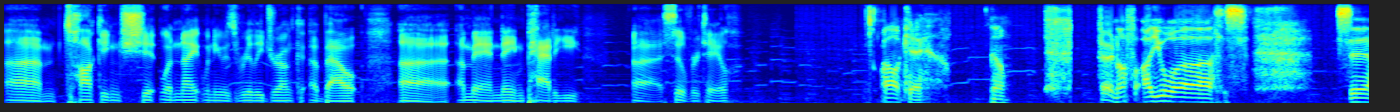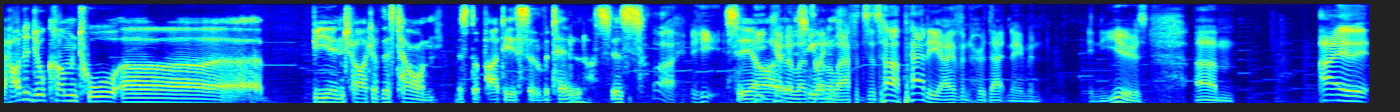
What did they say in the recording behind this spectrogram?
um, talking shit one night when he was really drunk about uh, a man named Patty uh, Silvertail. Okay. Yeah. Fair enough. Are you uh so how did you come to uh be in charge of this town, Mr. Patty Silvertail? says. Ah, he See, he uh, kind of lets out a laugh and says, "Ah, Patty, I haven't heard that name in in years." Um, I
